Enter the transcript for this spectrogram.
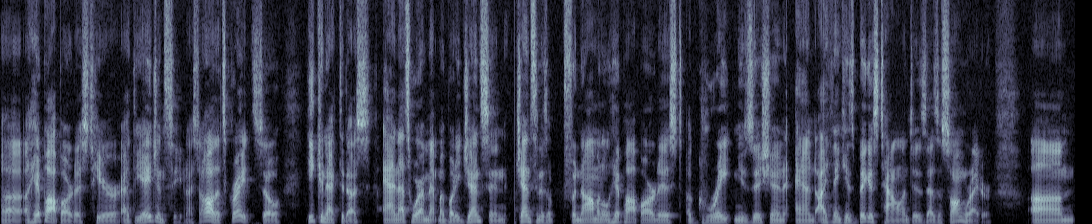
uh, a hip hop artist here at the agency. And I said, Oh, that's great. So he connected us, and that's where I met my buddy Jensen. Jensen is a phenomenal hip hop artist, a great musician, and I think his biggest talent is as a songwriter. Um,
